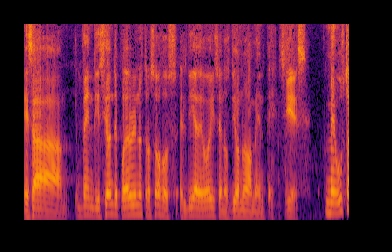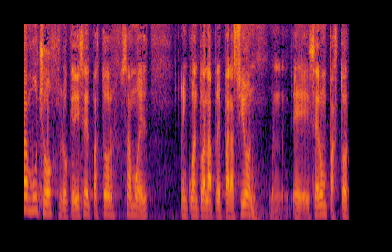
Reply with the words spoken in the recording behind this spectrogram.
esa bendición de poder abrir nuestros ojos el día de hoy se nos dio nuevamente. Así es. Me gusta mucho lo que dice el pastor Samuel en cuanto a la preparación, eh, ser un pastor,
